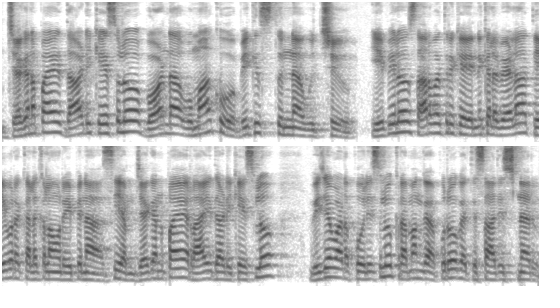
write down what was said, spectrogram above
జగన్పై దాడి కేసులో బోండా ఉమాకు బిగిస్తున్న ఉచ్చు. ఏపీలో సార్వత్రిక ఎన్నికల వేళ తీవ్ర కలకలం రేపిన సీఎం జగన్పై రాయి దాడి కేసులో విజయవాడ పోలీసులు క్రమంగా పురోగతి సాధిస్తున్నారు.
